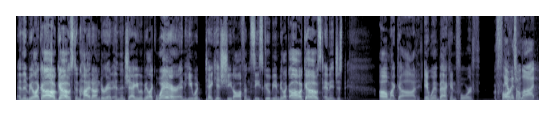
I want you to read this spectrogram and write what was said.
and then be like, "Oh, a ghost," and hide under it, and then Shaggy would be like, "Where?" and he would take his sheet off and see Scooby and be like, "Oh, a ghost," and it just, oh my god, it went back and forth far it was too a lot. long.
